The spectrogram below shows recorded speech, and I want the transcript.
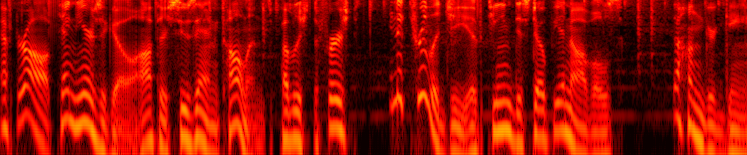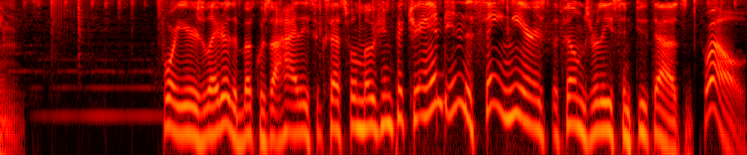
After all, 10 years ago, author Suzanne Collins published the first in a trilogy of teen dystopia novels, The Hunger Games. Four years later, the book was a highly successful motion picture, and in the same year as the film's release in 2012,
